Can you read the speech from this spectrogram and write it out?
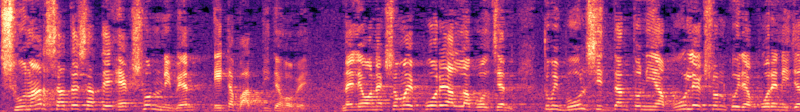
শোনার সাথে সাথে অ্যাকশন নেবেন, এটা বাদ দিতে হবে। নাইলে অনেক সময় পরে আল্লাহ বলছেন, তুমি ভুল সিদ্ধান্ত নিয়া ভুল অ্যাকশন কইরা পরে নিজে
